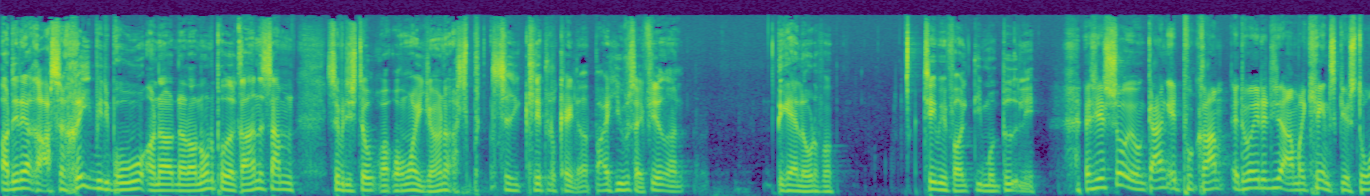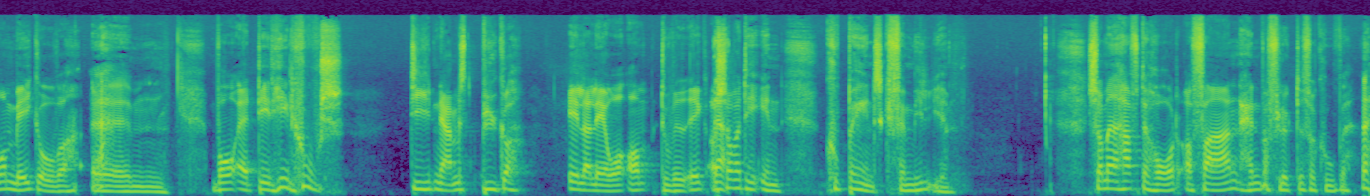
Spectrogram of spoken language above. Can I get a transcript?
Og det der raseri vil de bruge, og når, når der er nogen, der bryder grædende sammen, så vil de stå over i hjørnet og sidde i kliplokalet og bare hive sig i fjederen. Det kan jeg love dig for. TV-folk, de er modbydelige. Altså, jeg så jo engang et program, det var et af de der amerikanske store makeover, ja. øhm, hvor at det er et helt hus, de nærmest bygger eller laver om, du ved ikke. Og ja. Så var det en kubansk familie, som havde haft det hårdt, og faren, han var flygtet fra Kuba. Ja.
